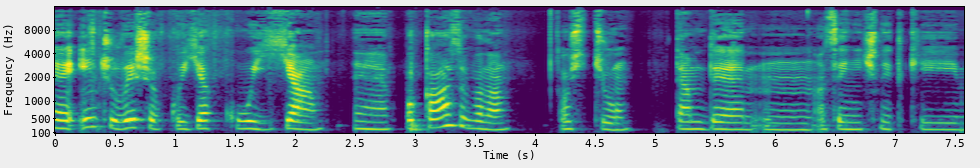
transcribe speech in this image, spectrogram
Е, Іншу вишивку, яку я е, показувала, ось цю, там, де оцей нічний такий.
